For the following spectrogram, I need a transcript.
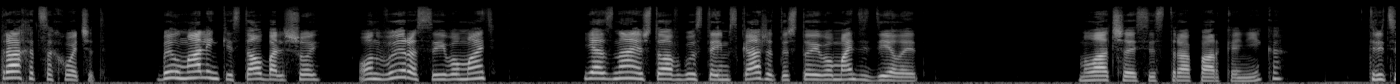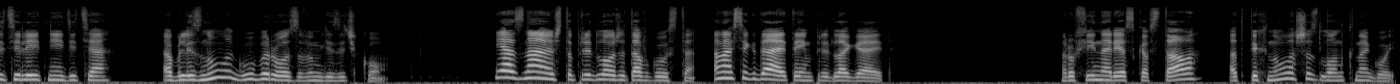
Трахаться хочет. Был маленький, стал большой. Он вырос, и его мать... Я знаю, что Августа им скажет и что его мать сделает. Младшая сестра парка Ника, тридцатилетнее дитя, облизнула губы розовым язычком. «Я знаю, что предложит Августа. Она всегда это им предлагает». Руфина резко встала, отпихнула шезлонг ногой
